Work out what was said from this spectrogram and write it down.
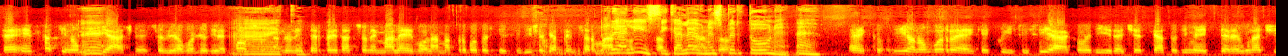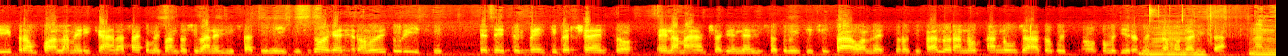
Eh, infatti non eh. mi piace, se glielo voglio dire. Posso ah, ecco. un'interpretazione malevola, ma proprio perché si dice che a pensare male. Realistica, lei è un espertone. Eh. Ecco, io non vorrei che qui si sia, come dire, cercato di mettere una cifra un po' all'americana, sai come quando si va negli Stati Uniti, siccome magari erano dei turisti, si è detto il 20% è la mancia che negli Stati Uniti si fa o all'estero si fa, allora hanno, hanno usato questo, dire, questa mm. modalità. Mm.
